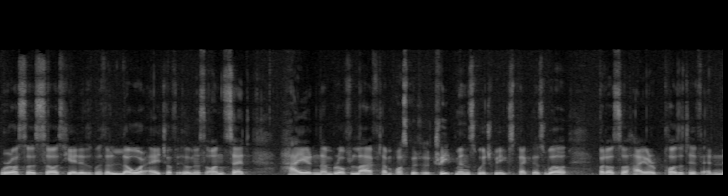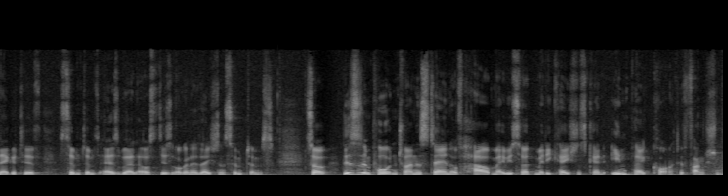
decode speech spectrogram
were also associated with a lower age of illness onset, higher number of lifetime hospital treatments, which we expect as well, but also higher positive and negative symptoms as well as disorganization symptoms. So this is important to understand of how maybe certain medications can impact cognitive function.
